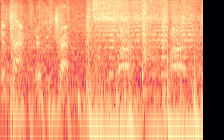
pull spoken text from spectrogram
it's trap, it's a trap. What? What?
